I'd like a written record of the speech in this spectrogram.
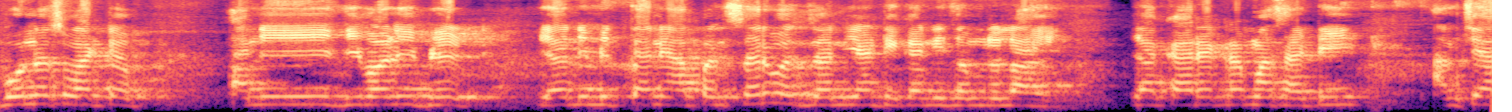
बोनस वाटप आणि दिवाळी भेट या निमित्ताने आपण सर्वच जण या ठिकाणी जमलेलो आहे. या कार्यक्रमासाठी आमच्या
